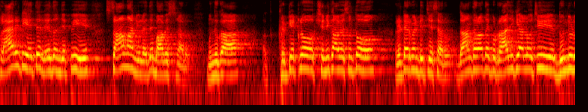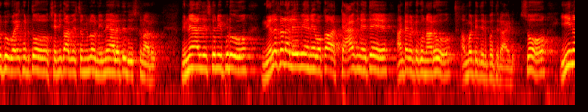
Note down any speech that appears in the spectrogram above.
క్లారిటీ అయితే లేదని చెప్పి సామాన్యులు అయితే భావిస్తున్నారు. ముందుగా క్రికెట్లో క్షణికావేశంతో రిటైర్మెంట్ ఇచ్చేశారు. దాని తర్వాత ఇప్పుడు రాజకీయాల్లో వచ్చి దుందుడుకు వైఖరితో క్షణికావేశంలో నిర్ణయాలు అయితే తీసుకున్నారు. నిర్ణయాలు తీసుకొని ఇప్పుడు నిలకడలేమి అనే ఒక ట్యాగ్ని అయితే అంటగట్టుకున్నారు అంబటి తిరుపతి రాయుడు. సో ఈయన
